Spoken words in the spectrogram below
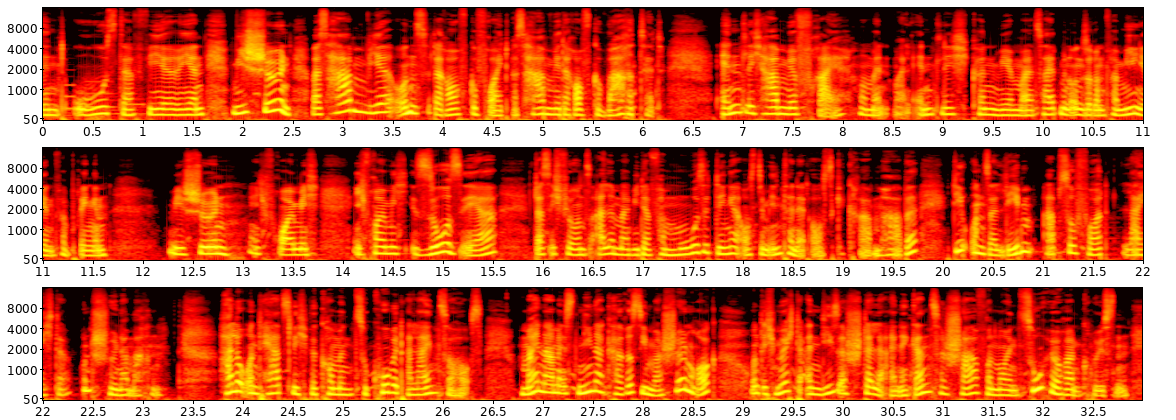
Sind Osterferien. Wie schön. Was haben wir uns darauf gefreut? Was haben wir darauf gewartet? Endlich haben wir frei. Moment mal, endlich können wir mal Zeit mit unseren Familien verbringen. Wie schön. Ich freue mich. Ich freue mich so sehr, dass ich für uns alle mal wieder famose Dinge aus dem Internet ausgegraben habe, die unser Leben ab sofort leichter und schöner machen. Hallo und herzlich willkommen zu Covid allein zu Haus. Mein Name ist Nina Carissima Schönrock und ich möchte an dieser Stelle eine ganze Schar von neuen Zuhörern grüßen.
